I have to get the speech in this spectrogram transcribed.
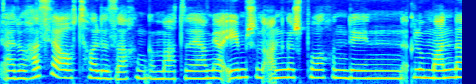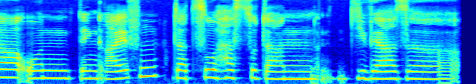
Ja, du hast ja auch tolle Sachen gemacht. Wir haben ja eben schon angesprochen den Glumanda und den Greifen. Dazu hast du dann diverse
